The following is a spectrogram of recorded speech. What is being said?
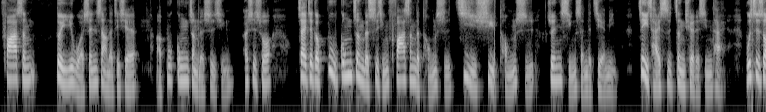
发生对于我身上的这些啊不公正的事情，而是说，在这个不公正的事情发生的同时，继续同时遵行神的诫命，这才是正确的心态。不是说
